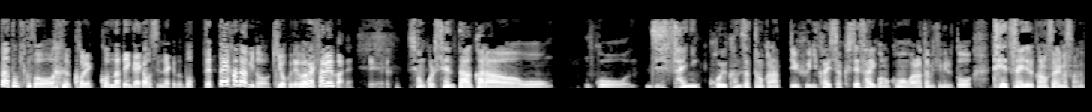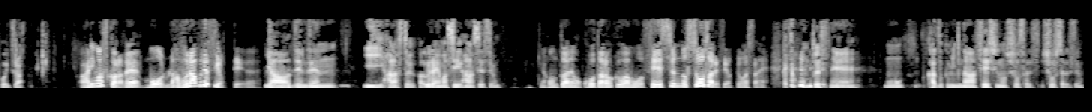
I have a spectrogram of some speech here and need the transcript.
た時こそ、これ、こんな展開かもしれないけど、ど絶対花火の記憶で上書きされるからねっていう。しかもこれセンターカラーを、こう、実際にこういう感じだったのかなっていう風に解釈して最後のコマを改めて見ると、手繋いでる可能性ありますからね、こいつら。ありますからね。もうラブラブですよっていう。いやー、全然いい話というか、羨ましい話ですよ。いや、本当はでも、孝太郎くんはもう青春の勝者ですよって言いましたね。本当ですね。もう、家族みんな青春の勝者です、勝者ですよ。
